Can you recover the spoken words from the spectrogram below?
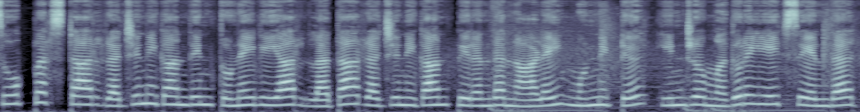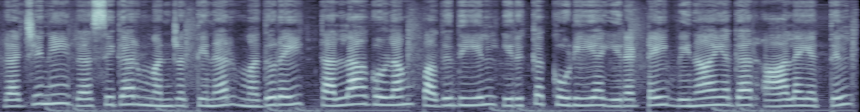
சூப்பர் ஸ்டார் ரஜினிகாந்தின் துணைவியார் லதா ரஜினிகாந்த் பிறந்த நாளை முன்னிட்டு இன்று மதுரையைச் சேர்ந்த ரஜினி ரசிகர் மன்றத்தினர் மதுரை தல்லாகுளம் பகுதியில் இருக்கக்கூடிய இரட்டை விநாயகர் ஆலயத்தில்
